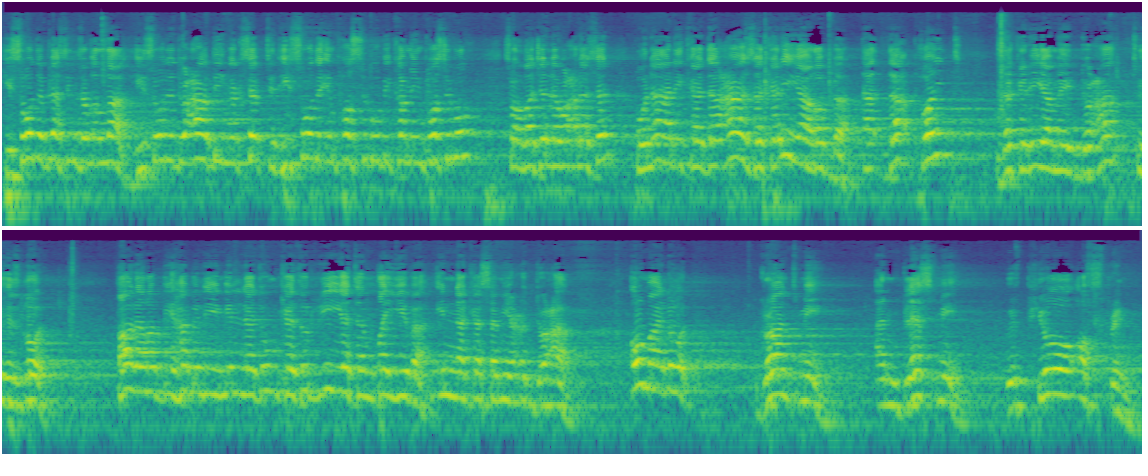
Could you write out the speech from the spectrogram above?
He saw the blessings of Allah. He saw the dua being accepted. He saw the impossible becoming possible. So Allah Jalla wa ala said, هُنَالِكَ دَعَى زَكَرِيَّا رَبَّهُ At that point, Zakaria made dua to his Lord. قال رب هب لي من لدنك ذرية طيبة إنك سميع الدعاء Oh my Lord, grant me and bless me with pure offspring.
